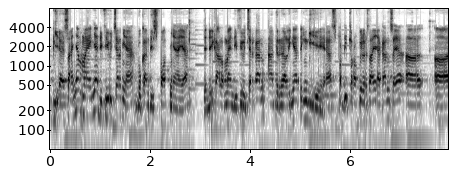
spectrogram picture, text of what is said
biasanya mainnya di future-nya bukan di spotnya ya. Jadi kalau main di future kan adrenalinnya tinggi ya. Seperti profil saya kan saya eh, eh,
